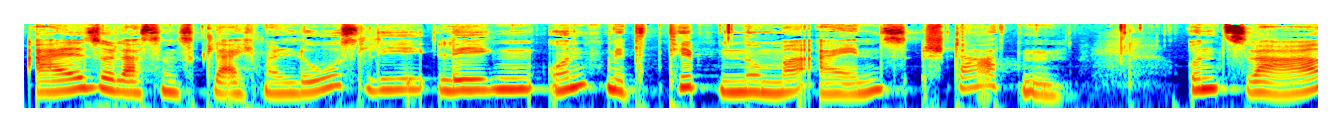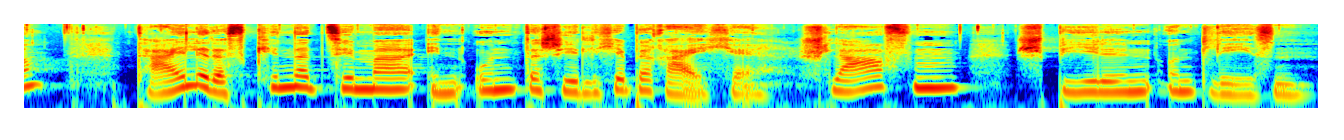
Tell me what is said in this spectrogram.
Also lass uns gleich mal loslegen und mit Tipp Nummer eins starten. Und zwar teile das Kinderzimmer in unterschiedliche Bereiche. Schlafen, Spielen und Lesen.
